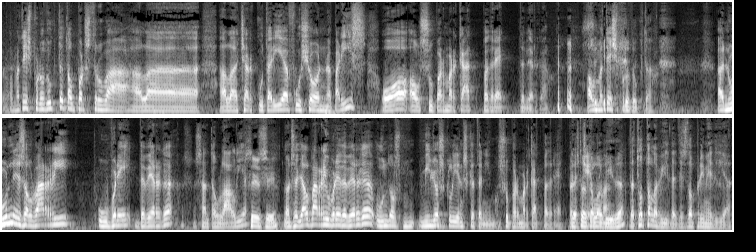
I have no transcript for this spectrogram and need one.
el mateix producte te'l pots trobar a la, a la xarcuteria Fuixón a París o al supermercat Pedret de Berga. El mateix producte. En un és el barri obrer de Berga, Santa Eulàlia. Sí, sí. Doncs allà al barri obrer de Berga, un dels millors clients que tenim, el supermercat Pedret, per De tota exemple. la vida? De tota la vida, des del primer dia.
